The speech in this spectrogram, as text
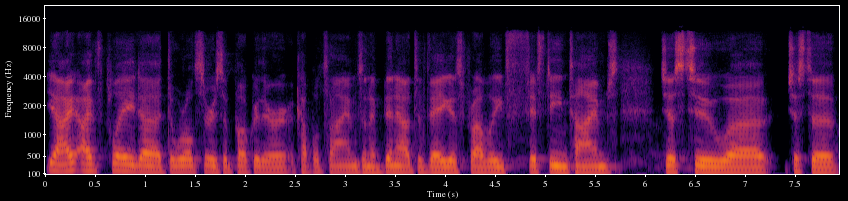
Yeah, I, have played uh, the World Series of Poker there a couple times, and I've been out to Vegas probably 15 times just to uh, just to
